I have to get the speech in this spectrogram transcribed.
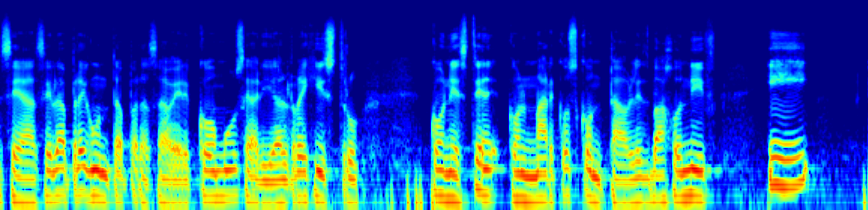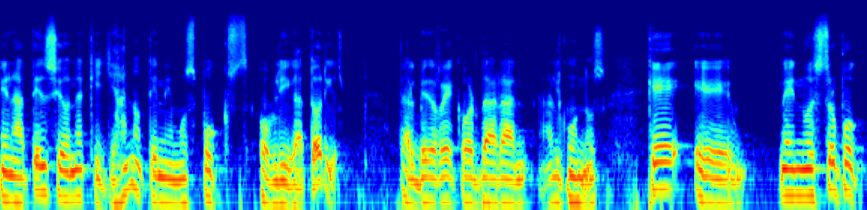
se hace la pregunta para saber cómo se haría el registro con, este, con marcos contables bajo NIF y en atención a que ya no tenemos PUCs obligatorios. Tal vez recordarán algunos que eh, en nuestro PUC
